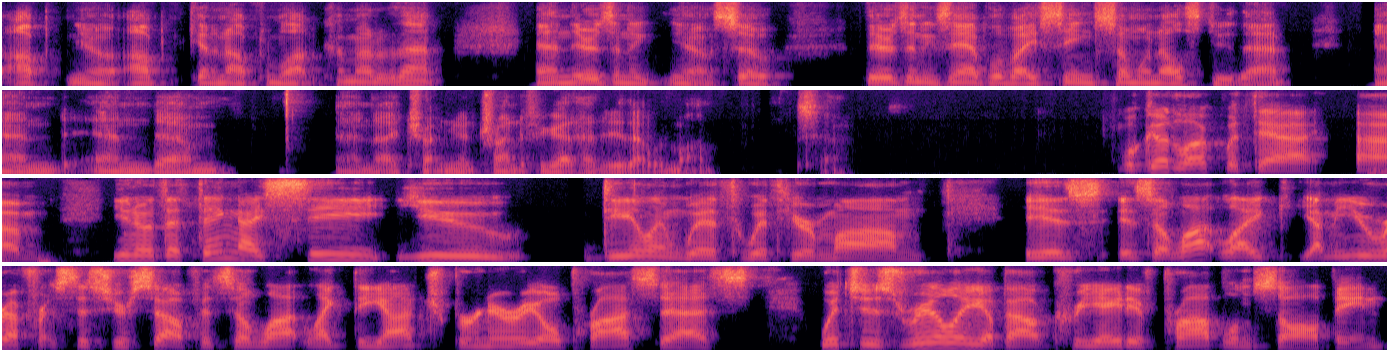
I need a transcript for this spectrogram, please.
op, you know op, get an optimal outcome out of that. And there's an you know so there's an example of i seeing someone else do that. And and um and i try you know, trying to figure out how to do that with mom. So. Well good luck with that. Um you know the thing i see you dealing with with your mom is is a lot like i mean you referenced this yourself. It's a lot like the entrepreneurial process which is really about creative problem solving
